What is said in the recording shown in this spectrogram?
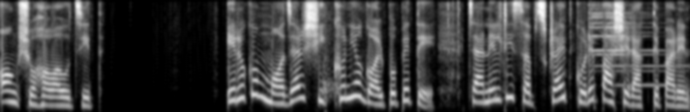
অংশ হওয়া উচিত। এরকম মজার শিক্ষণীয় গল্প পেতে চ্যানেলটি সাবস্ক্রাইব করে পাশে রাখতে পারেন।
